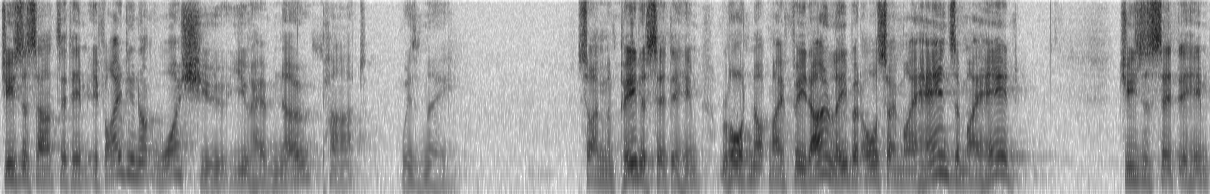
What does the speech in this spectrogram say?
Jesus answered him, If I do not wash you, you have no part with me. Simon Peter said to him, Lord, not my feet only, but also my hands and my head. Jesus said to him,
